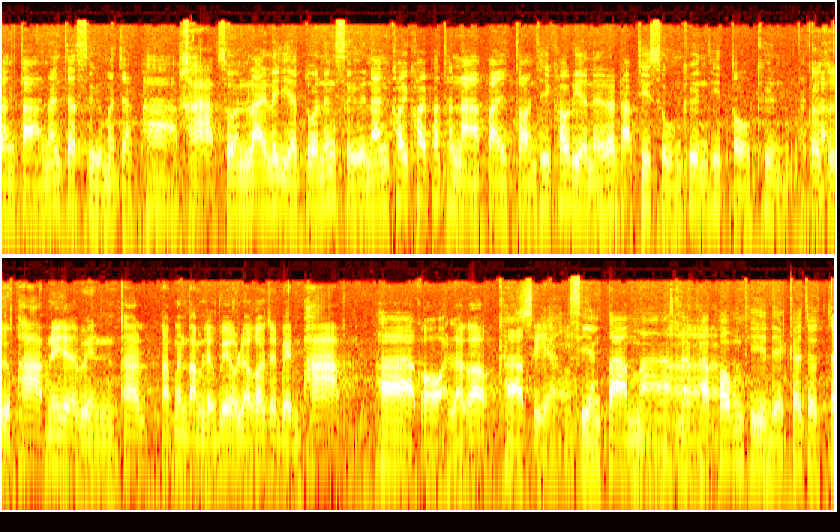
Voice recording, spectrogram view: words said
ต่างๆ นั้นจะสื่อมาจากภาพ ครับส่วนรายละเอียดตัวหนังสือนั้นค่อย ๆ พัฒนาไปตอนที่เขาเรียนในระดับที่สูงขึ้นที่โตขึ้นนะรับ ก็คือภาพนี่จะเป็นถ้านับเป็นตามเลเวลแล้วก็จะเป็นภาพ ภาพก่อนแล้วก็ครับเสียง เสียงตามมานะครับอ่าเพราะบางทีเด็กก็จดจ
